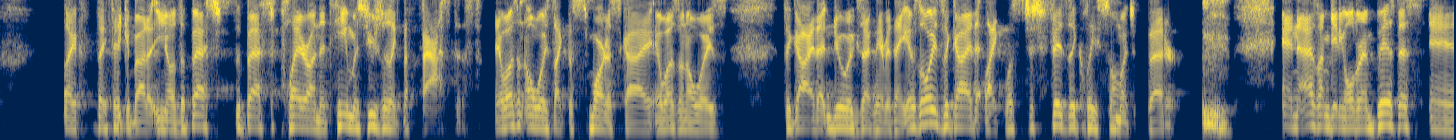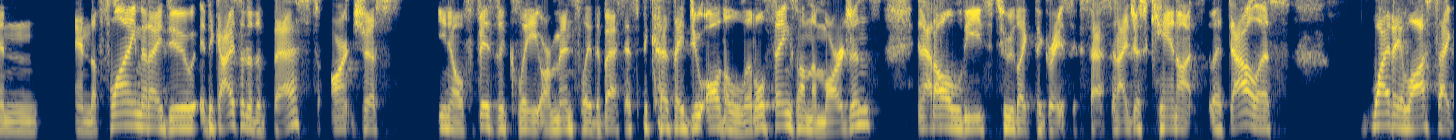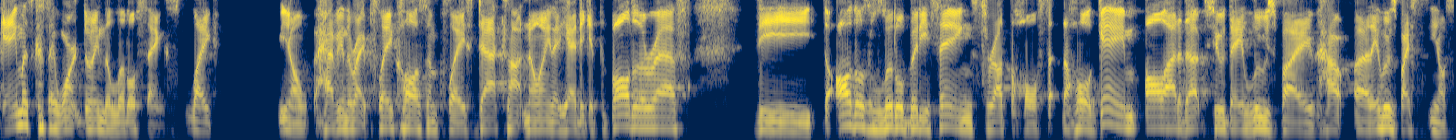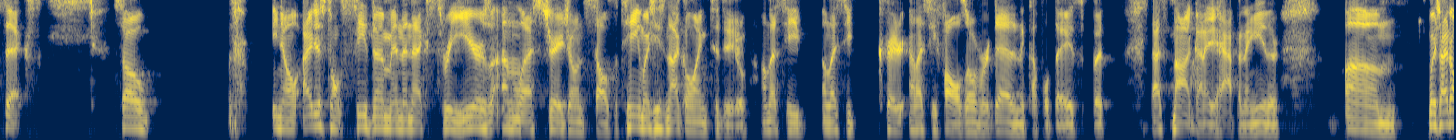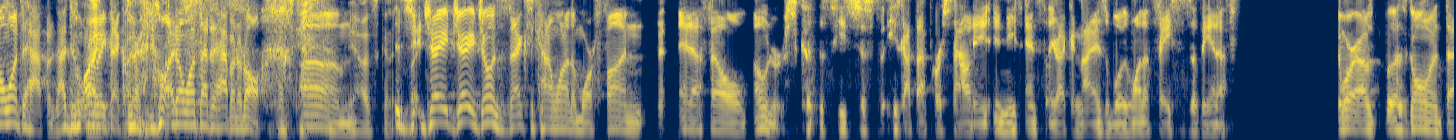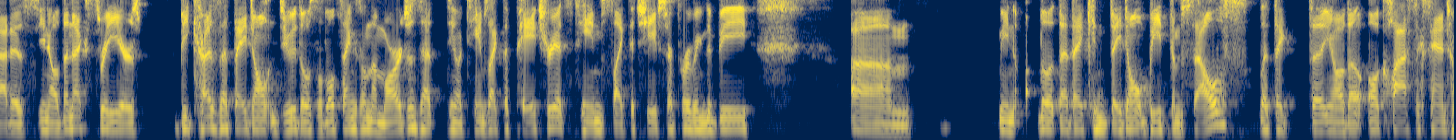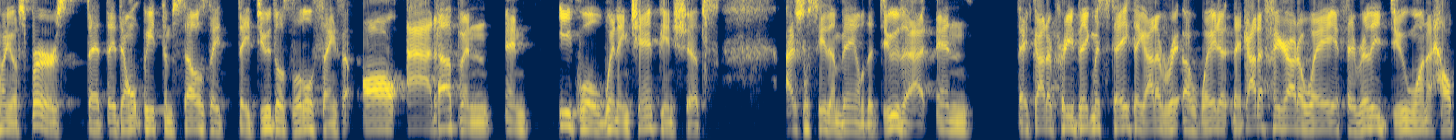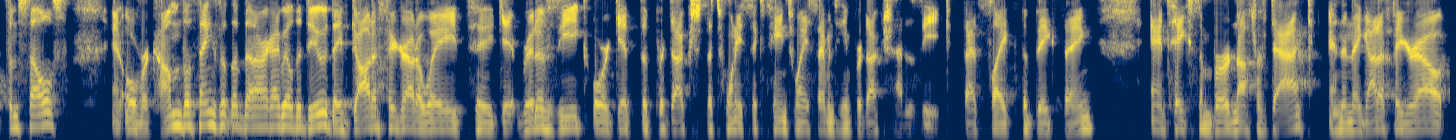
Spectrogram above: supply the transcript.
like they think about it, you know, the best the best player on the team was usually like the fastest. It wasn't always like the smartest guy. It wasn't always the guy that knew exactly everything. It was always the guy that like was just physically so much better. and as I'm getting older in business and and the flying that I do, the guys that are the best aren't just you know physically or mentally the best. It's because they do all the little things on the margins and that all leads to like the great success. And i just cannot dallas why they lost that game is because they weren't doing the little things. Like you know having the right play calls in place Dak not knowing that he had to get the ball to the ref the, the all those little bitty things throughout the whole th- the whole game all added up to they lose by how uh, they lose by you know six. So you know I just don't see them in the next three years unless Jerry Jones sells the team which he's not going to do unless he unless he unless he falls over dead in a couple days but that's not going to be happening either um which I don't want to happen. I don't want Right, to make that clear. I don't. I don't want that to happen at all. That's good. Um, yeah, was gonna. Jerry, Jerry Jones is actually kind of one of the more fun NFL owners because he's just he's got that personality and he's instantly recognizable. He's one of the faces of the NFL. Where I was, was going with that is, you know, the next three years because that they don't do those little things on the margins that you know teams like the Patriots, teams like the Chiefs are proving to be. Um, I mean that they can they don't beat themselves like they the you know the old classic San Antonio Spurs that they don't beat themselves they they do those little things that all add up and and equal winning championships. I just don't see them being able to do that and they've got a pretty big mistake. They got a, a way to they got to figure out a way if they really do want to help themselves and overcome the things that, they're going to be able to do. They've got to figure out a way to get rid of Zeke or get the production, the 2016, 2017 production out of Zeke. That's like the big thing, and take some burden off of Dak. And then they got to figure out.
